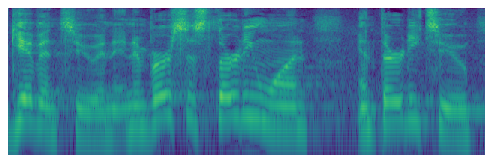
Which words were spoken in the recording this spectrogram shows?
given to? And, and in verses 31 and 32,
